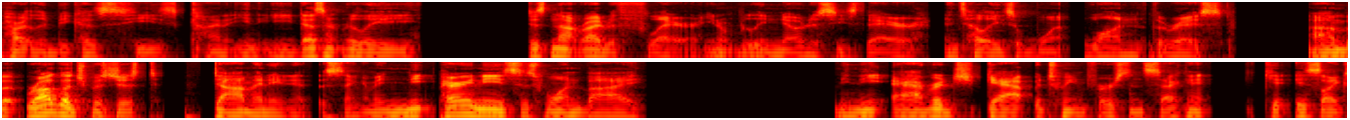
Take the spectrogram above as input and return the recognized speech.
partly because he's kind of he doesn't really does not ride with flair. You don't really notice he's there until he's won, won the race. Um, but Roglic was just dominating at this thing. I mean, Paris Nice is won by. I mean, the average gap between first and second is like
